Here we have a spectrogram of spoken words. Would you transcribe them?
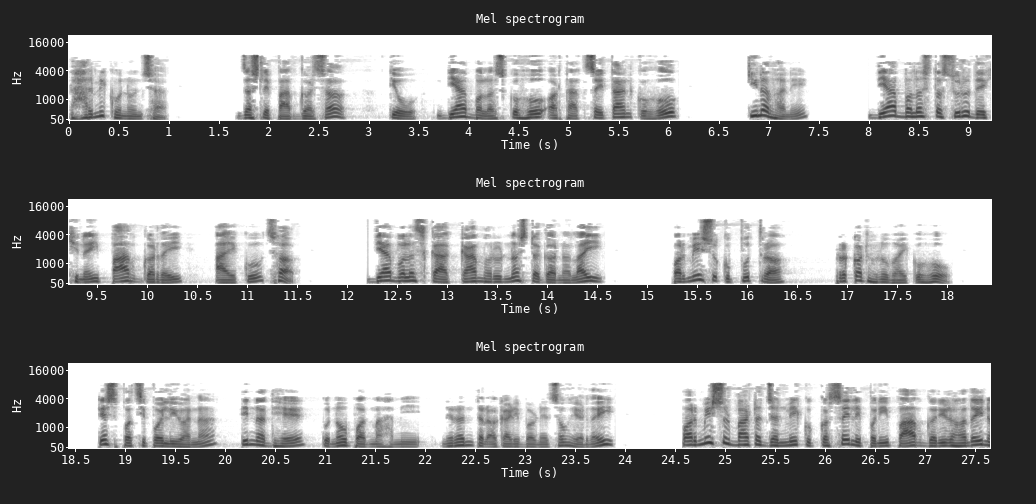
धार्मिक हुनुहुन्छ। जसले पाप गर्छ त्यो द्याबलसको हो अर्थात् शैतानको हो किनभने द्याबलस त सुरुदेखि नै पाप गर्दै आएको छ। द्याबलसका कामहरू नष्ट गर्नलाई परमेश्वरको पुत्र प्रकट हुनुभएको हो। त्यसपछि पहिलो युवाना तीन अध्यायको नौ पदमा हामी निरन्तर अगाडि बढ्नेछौ हेर्दै। परमेश्वरबाट जन्मेको कसैले पनि पाप गरिरहँदैन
